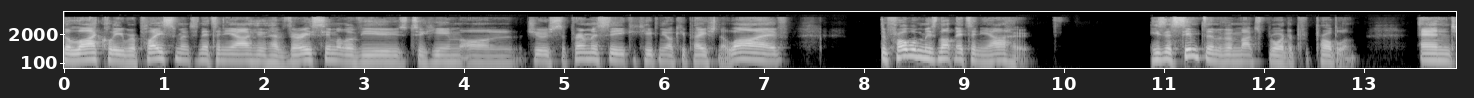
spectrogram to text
The likely replacements, Netanyahu, have very similar views to him on Jewish supremacy, keeping the occupation alive. The problem is not Netanyahu. He's a symptom of a much broader problem. And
